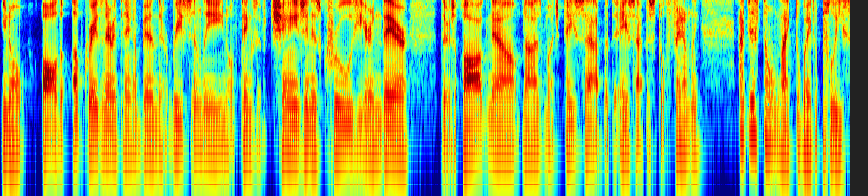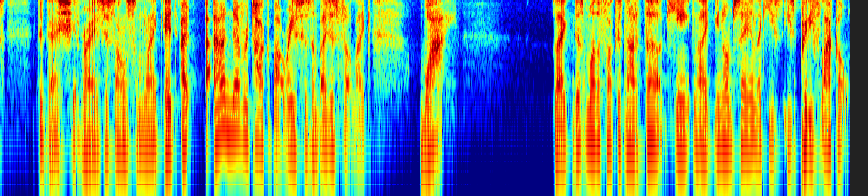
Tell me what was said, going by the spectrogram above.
you know, all the upgrades and everything. I've been there recently. You know, things have changed in his crew here and there. There's Og now, not as much ASAP, but the ASAP is still family. I just don't like the way the police did that shit, right? It just sounds some like it. I I never talk about racism, but I just felt like, why? Like this motherfucker's not a thug. He ain't like you know what I'm saying. Like he's he's pretty flacko.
